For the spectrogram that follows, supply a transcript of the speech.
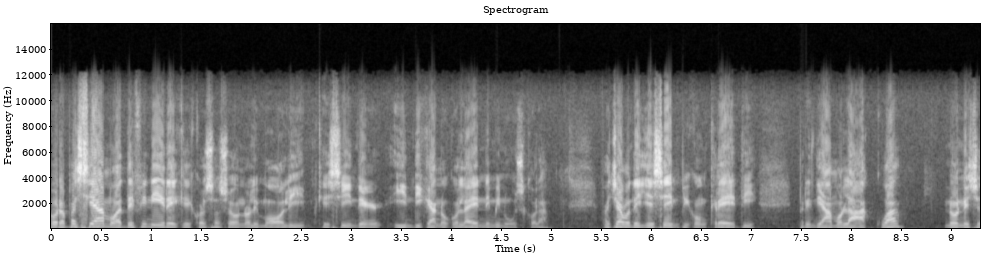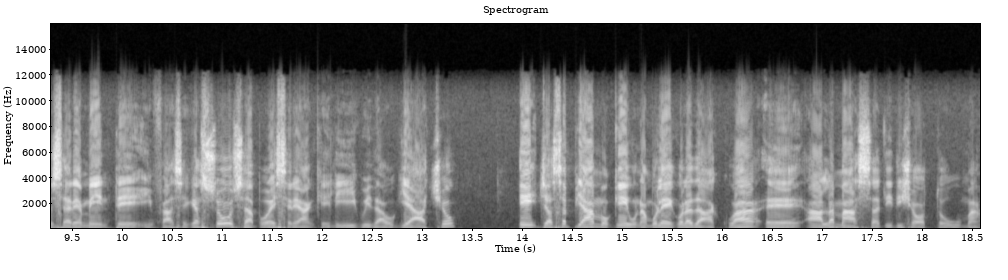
Ora passiamo a definire che cosa sono le moli che si indicano con la n minuscola. Facciamo degli esempi concreti. Prendiamo l'acqua, non necessariamente in fase gassosa, può essere anche liquida o ghiaccio, e già sappiamo che una molecola d'acqua eh, ha la massa di 18 UMA.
